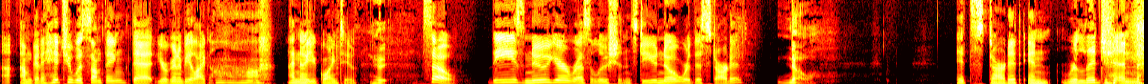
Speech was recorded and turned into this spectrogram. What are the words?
I'm going to hit you with something that you're going to be like, oh, I know you're going to. Hit it. So, these New Year resolutions, do you know where this started? No. It started in religion.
